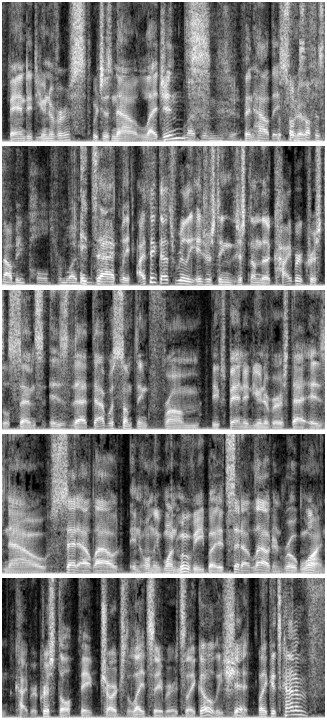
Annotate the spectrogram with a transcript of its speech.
expanded universe, which is now Legends. Legends, yeah. And how they But sort some of stuff is now being pulled from Legends. Exactly. I think that's really interesting just on the Kyber crystal sense is that that was something from the expanded universe that is now said out loud in only one movie, but it's said out loud in Rogue One, Kyber crystal. They charge the lightsaber. It's like, holy shit. Like it's kind of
